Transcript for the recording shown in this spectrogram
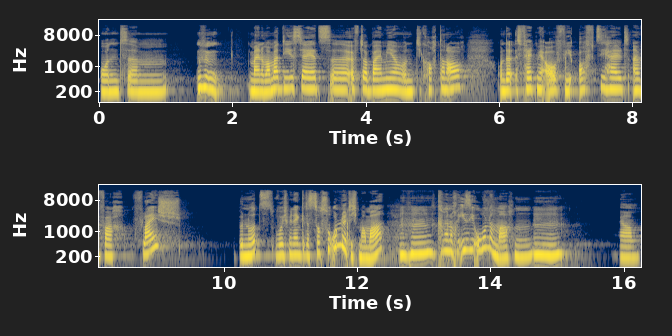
Und ähm, meine Mama, die ist ja jetzt äh, öfter bei mir und die kocht dann auch. Und da, es fällt mir auf, wie oft sie halt einfach Fleisch benutzt, wo ich mir denke, das ist doch so unnötig, Mama. Das kann man doch easy ohne machen. Ja,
